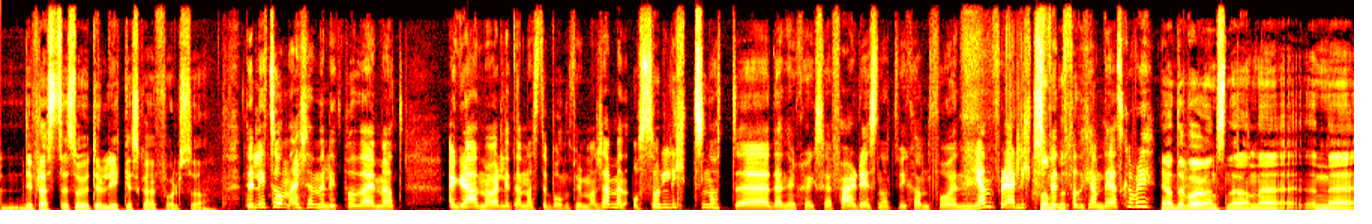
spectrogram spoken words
de fleste så ut til å like Skyfall, så Det er litt sånn, Jeg kjenner litt på det der med at jeg gleder meg veldig til den neste Bond-filmene kommer, men også litt sånn at uh, Daniel Craig skal være ferdig, sånn at vi kan få en ny en. For jeg er litt Sånn- spent på hvem det skal bli. Ja, det var jo en sånn der en, en eh,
